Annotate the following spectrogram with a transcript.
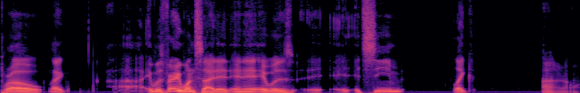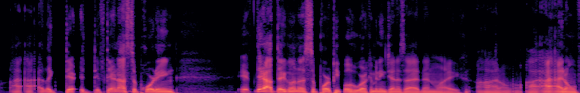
bro, like, uh, it was very one sided, and it, it was. It, it, seemed like I don't know. I, I like they're, if they're not supporting. If they're out there going to support people who are committing genocide, then like I don't know. I, I- I don't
